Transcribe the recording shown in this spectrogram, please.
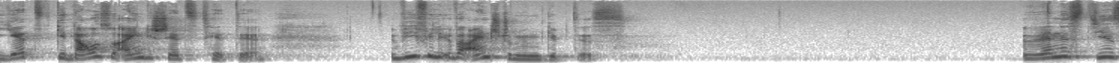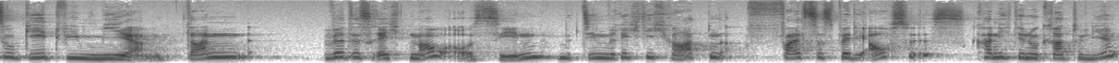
Jetzt genauso eingeschätzt hätte. Wie viele Übereinstimmungen gibt es? Wenn es dir so geht wie mir, dann wird es recht mau aussehen mit dem richtig raten. Falls das bei dir auch so ist, kann ich dir nur gratulieren.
